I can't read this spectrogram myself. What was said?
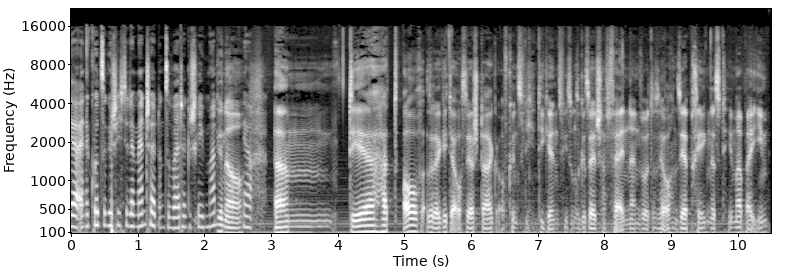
Der eine kurze Geschichte der Menschheit und so weiter geschrieben hat. Genau. Ja. Ähm, der hat auch, also der geht ja auch sehr stark auf künstliche Intelligenz, wie es unsere Gesellschaft verändern wird. Das ist ja auch ein sehr prägendes Thema bei ihm.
